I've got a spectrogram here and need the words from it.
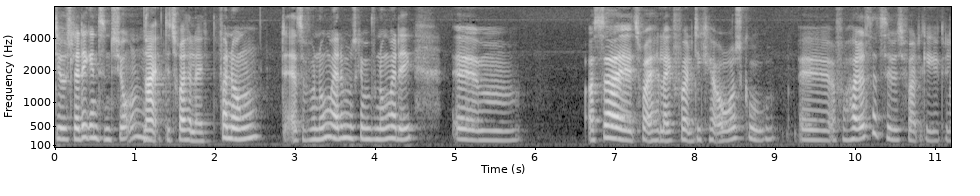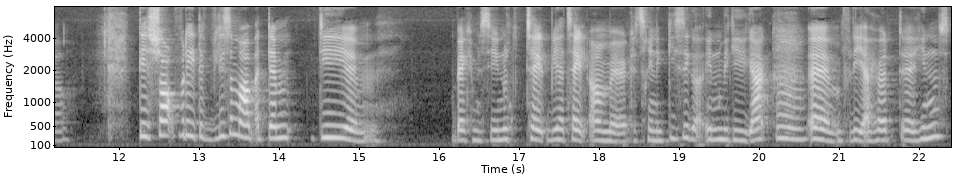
det er jo slet ikke intentionen Nej, det tror jeg heller ikke. for nogen. Altså for nogen er det måske, men for nogen er det ikke. Øhm, og så øh, tror jeg heller ikke, folk de kan overskue øh, og forholde sig til, hvis folk ikke er glade. Det er sjovt, fordi det er ligesom om, at dem, de... Øhm, hvad kan man sige? Nu tal, vi har talt om øh, Katrine Gissiker, inden vi gik i gang. Mm. Øhm, fordi jeg har hørt øh, hendes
